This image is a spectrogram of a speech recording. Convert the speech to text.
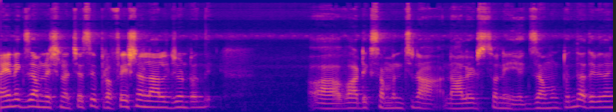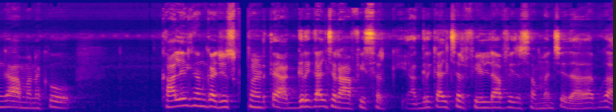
మెయిన్ ఎగ్జామినేషన్ వచ్చేసి ప్రొఫెషనల్ నాలెడ్జ్ ఉంటుంది. వాటికి సంబంధించిన నాలెడ్జ్తోని ఎగ్జామ్ ఉంటుంది. అదేవిధంగా మనకు ఖాళీలు కనుక చూసుకున్నట్లయితే అగ్రికల్చర్ ఆఫీసర్కి అగ్రికల్చర్ ఫీల్డ్ ఆఫీసర్ సంబంధించి దాదాపుగా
